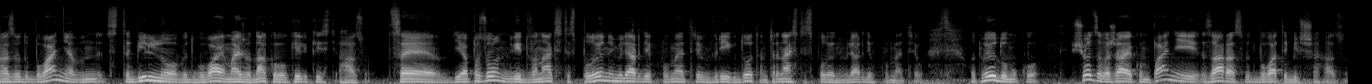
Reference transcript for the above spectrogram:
Газовидобування в- стабільно видобуває майже однакову кількість газу. Це діапазон від 12,5 мільярдів кубометрів в рік до там, 13,5 мільярдів кубометрів. От мою думку, що заважає компанії зараз видобувати більше газу?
